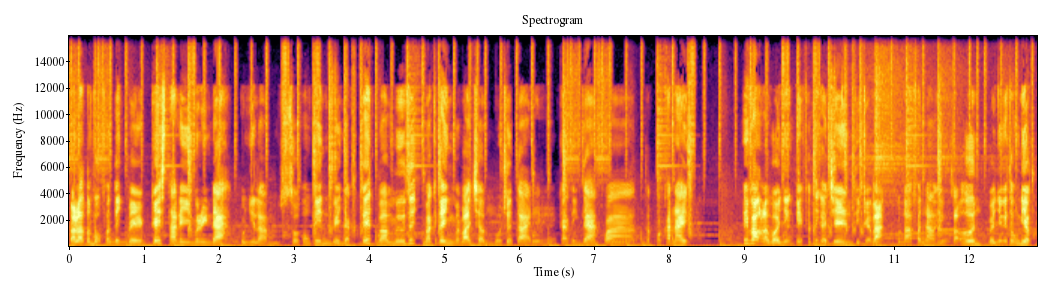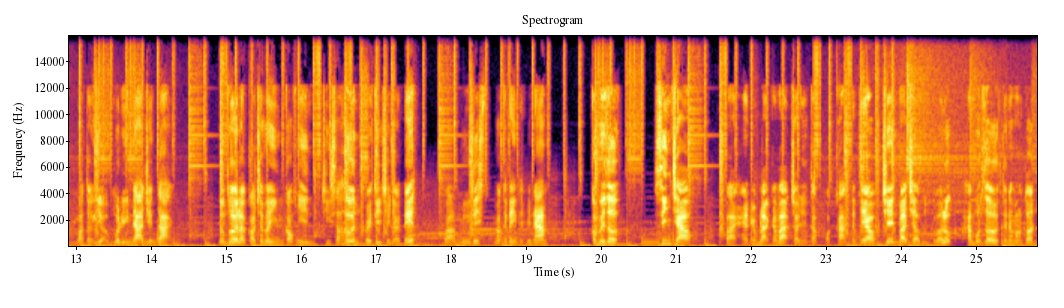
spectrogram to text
Đó là toàn bộ phân tích về case study Mirinda cũng như là một số thông tin về nhạc Tết và music marketing mà ba chấm muốn truyền tải đến các thính giả qua tập podcast này. Hy vọng là với những cái phân tích ở trên thì các bạn cũng đã phần nào hiểu rõ hơn về những cái thông điệp mà thương hiệu Mirinda truyền tải. Đồng thời là có cho mình góc nhìn chính xác hơn về thị trường nhạc Tết và music marketing tại Việt Nam. Còn bây giờ, xin chào và hẹn gặp lại các bạn trong những tập podcast tiếp theo trên 3 chấm vào lúc 21 giờ thứ năm hàng tuần.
